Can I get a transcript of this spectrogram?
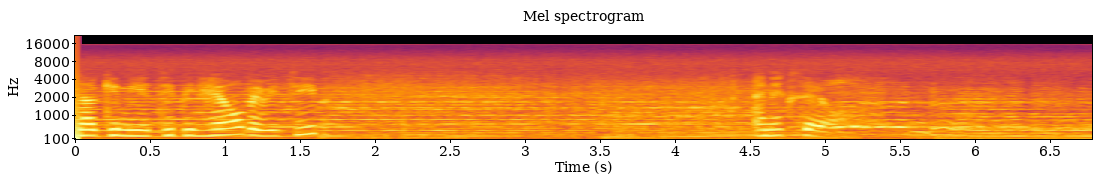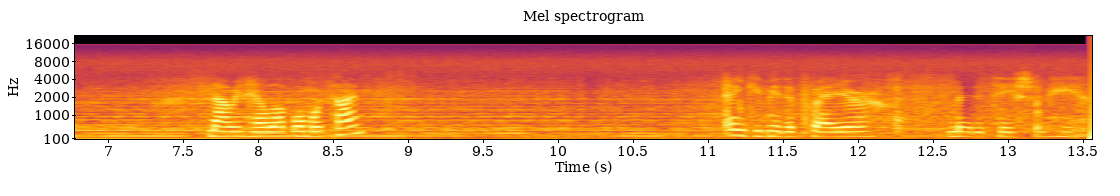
Now give me a deep inhale, very deep. And exhale. Now inhale up one more time. And give me the prayer meditation hand.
